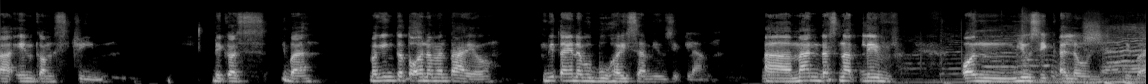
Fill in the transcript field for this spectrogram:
uh, income stream. Because, di ba, maging totoo naman tayo, hindi tayo nabubuhay sa music lang. Uh, man does not live on music alone, di ba?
